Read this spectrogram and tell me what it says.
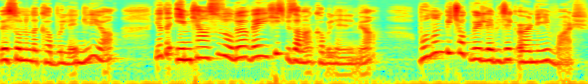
ve sonunda kabulleniliyor ya da imkansız oluyor ve hiçbir zaman kabullenilmiyor. Bunun birçok verilebilecek örneği var.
